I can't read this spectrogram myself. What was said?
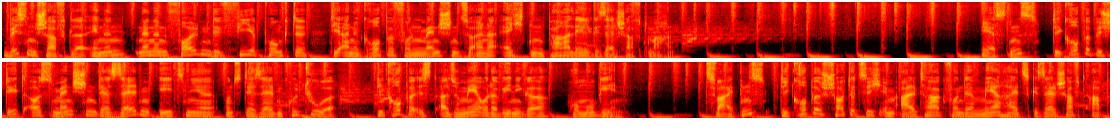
Wissenschaftlerinnen nennen folgende vier Punkte, die eine Gruppe von Menschen zu einer echten Parallelgesellschaft machen. Erstens, die Gruppe besteht aus Menschen derselben Ethnie und derselben Kultur. Die Gruppe ist also mehr oder weniger homogen. Zweitens, die Gruppe schottet sich im Alltag von der Mehrheitsgesellschaft ab,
